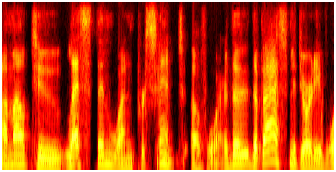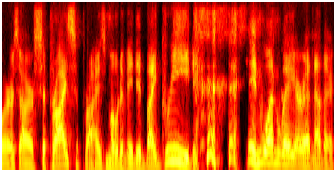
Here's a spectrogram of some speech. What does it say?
amount to less than 1% of war. The, the vast majority of wars are, surprise, surprise, motivated by greed in one way or another.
